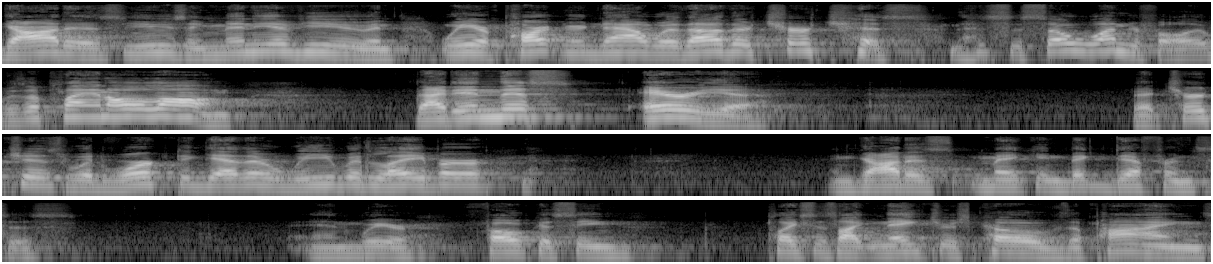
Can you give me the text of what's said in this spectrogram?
God is using many of you, and we are partnered now with other churches. This is so wonderful. It was a plan all along that in this area, that churches would work together, we would labor, and God is making big differences and we're focusing places like Nature's Cove, the Pines,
